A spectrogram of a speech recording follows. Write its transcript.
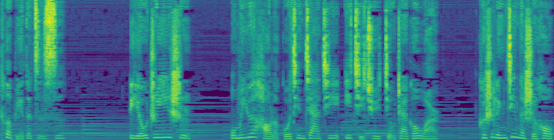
特别的自私。理由之一是，我们约好了国庆假期一起去九寨沟玩，可是临近的时候。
